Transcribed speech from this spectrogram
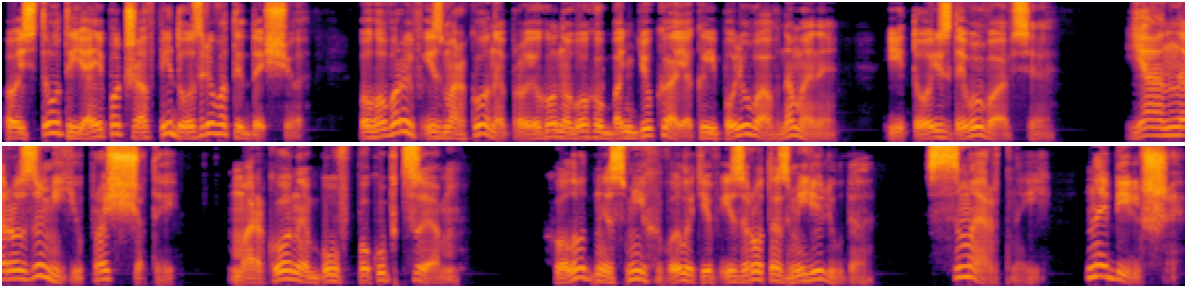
Ось тут я і почав підозрювати дещо. Поговорив із Марконе про його нового бандюка, який полював на мене, і той здивувався. Я не розумію, про що ти. Марконе був покупцем. Холодний сміх вилетів із рота Змієлюда. Смертний, не більше.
